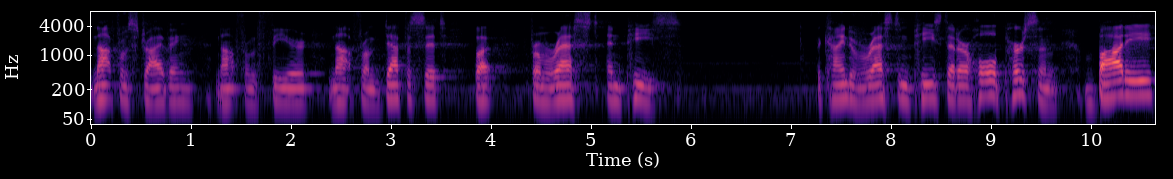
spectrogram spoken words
not from striving, not from fear, not from deficit, but from rest and peace. The kind of rest and peace that our whole person, body,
